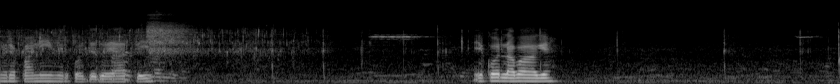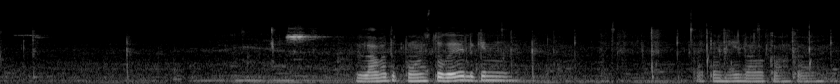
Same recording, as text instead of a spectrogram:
मेरा पानी मेरे को दे दो यार प्लीज़। एक और लावा आ गया। लावा तो पहुँच तो गए, लेकिन पता नहीं लावा कहाँ कहाँ है।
